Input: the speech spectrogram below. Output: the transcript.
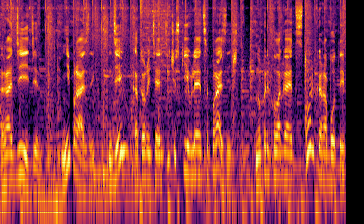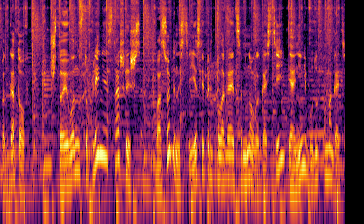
Радидин – не праздник, день, который теоретически является праздничным, но предполагает столько работы и подготовки, что его наступление страшишься, в особенности, если предполагается много гостей, и они не будут помогать.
